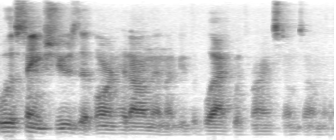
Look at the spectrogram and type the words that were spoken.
with the same shoes that Lauren had on then. I mean, the black with rhinestones on the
